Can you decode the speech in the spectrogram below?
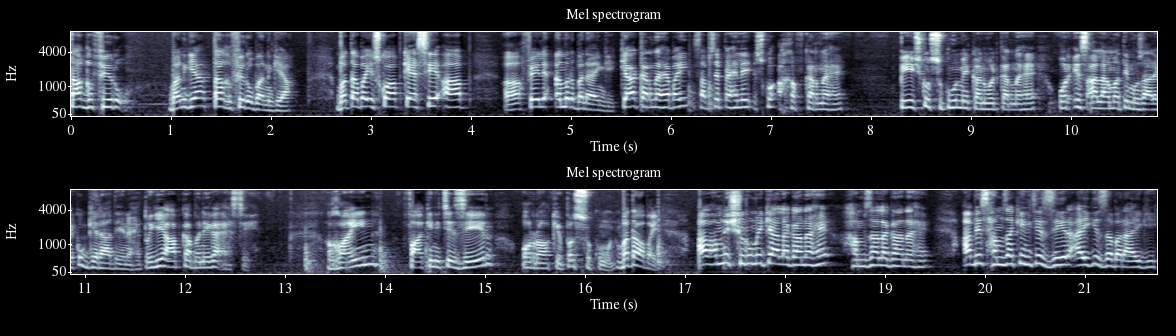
तगफिरो, बन गया, तगफिरो बन गया। बता भाई, इसको आप कैसे आप फेल अमर बनाएँगे? क्या करना है भाई? सबसे पहले इसको अखफ करना है, पेश को सुकून में कन्वर्ट करना है और इस अलामत मुजारे को गिरा देना है। तो ये आपका बनेगा ऐसे। गैन, फा के नीचे जेर और रॉ के ऊपर सुकून। बताओ भाई, अब हमने शुरू में क्या लगाना है? हमजा लगाना है। अब इस हमजा के नीचे जेर आएगी, जबर आएगी।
